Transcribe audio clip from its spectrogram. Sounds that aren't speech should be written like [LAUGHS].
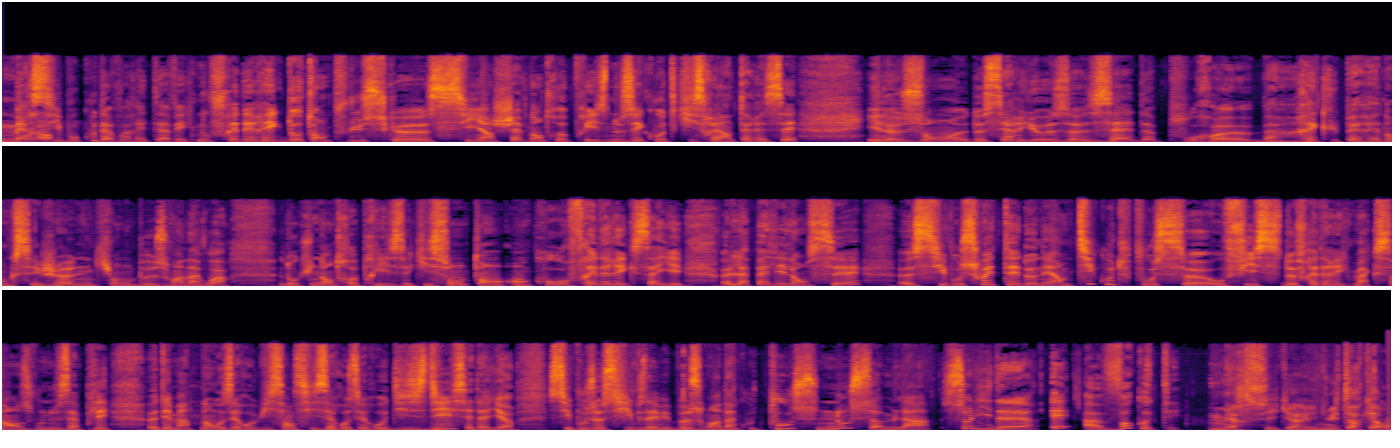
Merci beaucoup d'avoir été avec nous, Frédéric. D'autant plus que si un chef d'entreprise nous écoute qui serait intéressé, ils ont de sérieuses aides pour euh, ben, récupérer donc ces jeunes qui ont besoin d'avoir donc une entreprise et qui sont en, cours. Frédéric, ça y est, l'appel est lancé. Euh, si vous souhaitez donner un petit coup de pouce euh, au fils de Frédéric Maxence, vous nous appelez dès maintenant au 0806 00 10 10. Et d'ailleurs, si vous aussi vous avez besoin d'un coup de pouce, nous sommes là, solidaires et à vos côtés. Merci Karine. 8h40.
